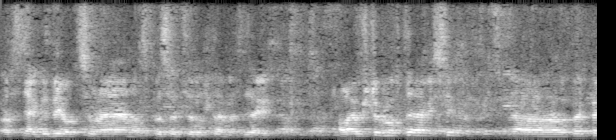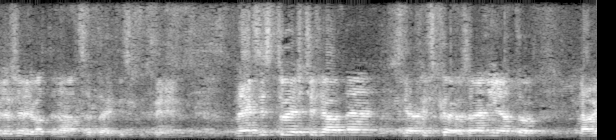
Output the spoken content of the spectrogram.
vlastně jak kdyby odsune a naspěl se to do té mezery. Ale už to bylo v té, myslím, ve Pedoře 19 tady ty skupiny. Neexistuje ještě žádné grafické rozhraní na to, na,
